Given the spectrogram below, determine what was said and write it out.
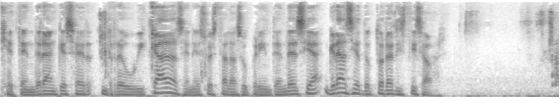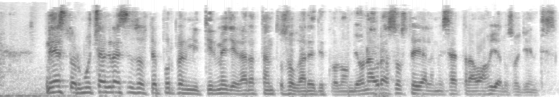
que tendrán que ser reubicadas. En eso está la superintendencia. Gracias, doctor Aristizábal. Néstor, muchas gracias a usted por permitirme llegar a tantos hogares de Colombia. Un abrazo a usted y a la mesa de trabajo y a los oyentes.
